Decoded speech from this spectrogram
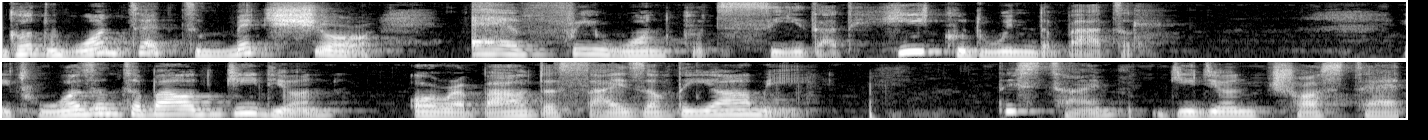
God wanted to make sure everyone could see that he could win the battle. It wasn't about Gideon or about the size of the army. This time, Gideon trusted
